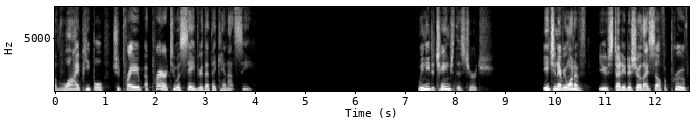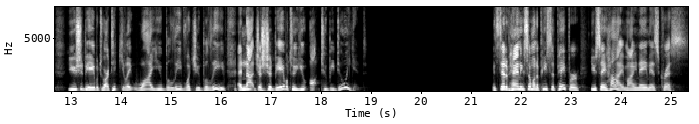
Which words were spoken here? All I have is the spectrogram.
of why people should pray a prayer to a Savior that they cannot see. We need to change this, church. Each and every one of you study to show thyself approved. You should be able to articulate why you believe what you believe, and not just should be able to, you ought to be doing it. Instead of handing someone a piece of paper, you say, Hi, my name is Chris.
